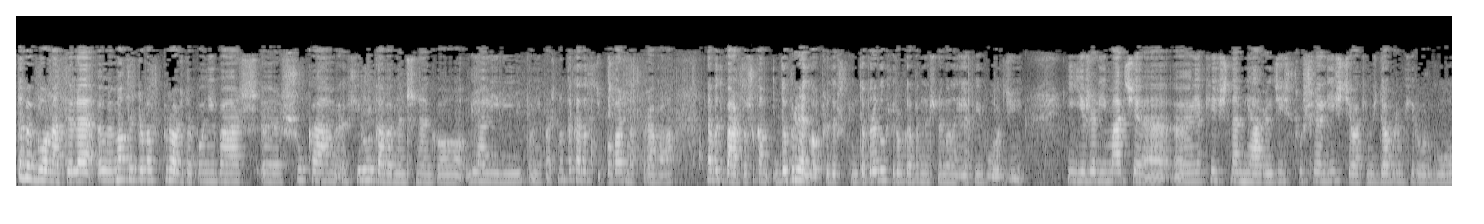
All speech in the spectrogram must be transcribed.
To by było na tyle. Y, Mam też do Was prośbę, ponieważ y, szukam chirurga wewnętrznego dla Lili, ponieważ no taka dosyć poważna sprawa, nawet bardzo szukam dobrego, przede wszystkim dobrego chirurga wewnętrznego, najlepiej w Łodzi. I jeżeli macie y, jakieś namiary, gdzieś słyszeliście o jakimś dobrym chirurgu,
